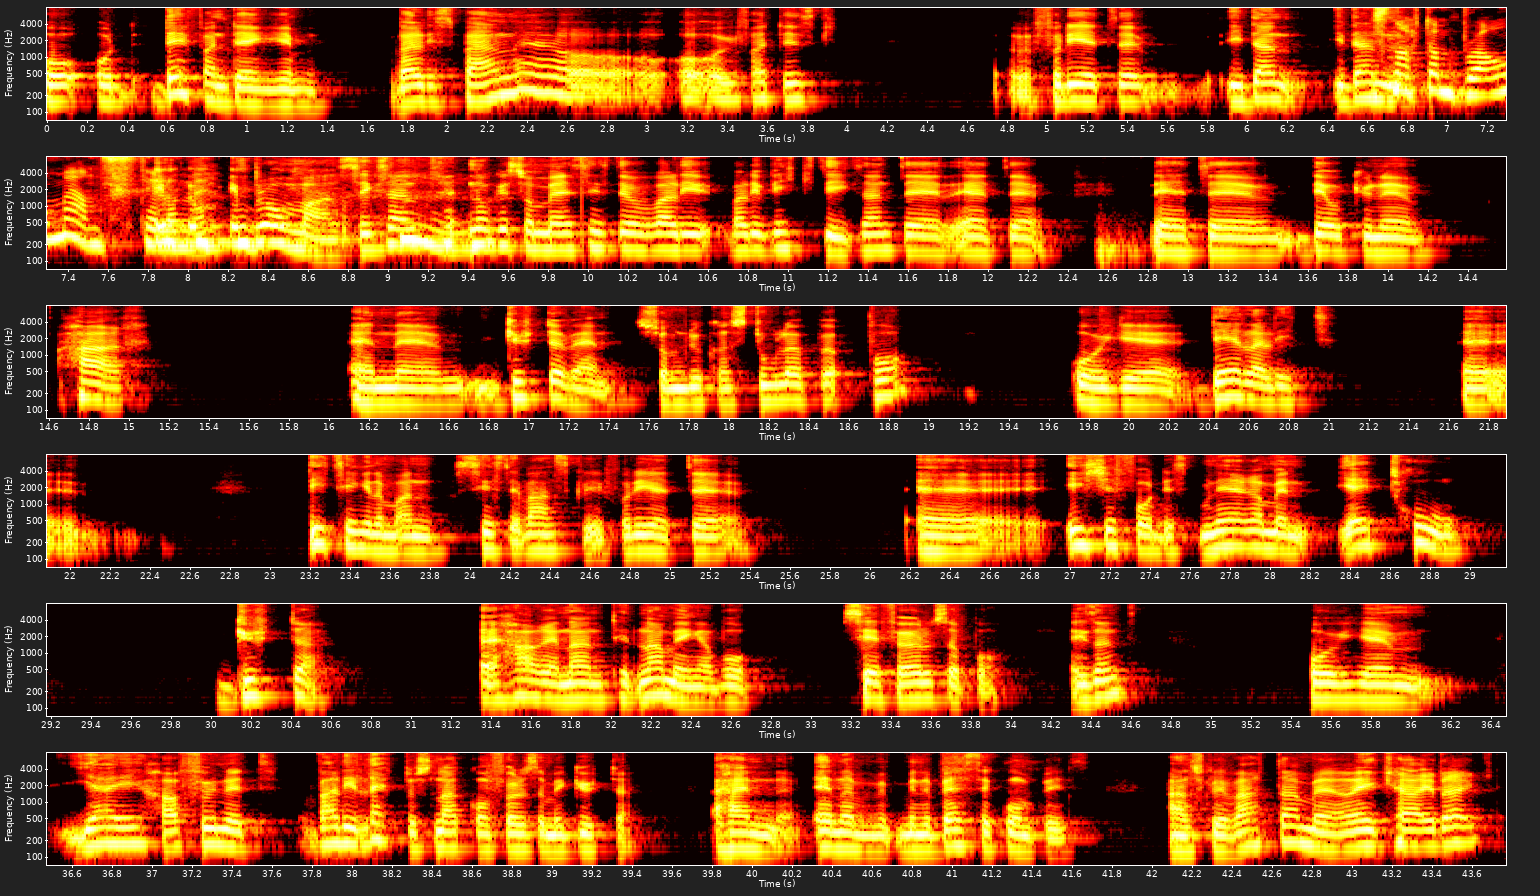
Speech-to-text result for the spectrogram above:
Og, og det fant jeg veldig spennende, og, og, og faktisk eh, fordi at eh, i den, i den snakket om bromance, til og med. en bromance, ikke sant? Noe som jeg synes er var veldig, veldig viktig. Ikke sant? Det, det, at, det, at, det å kunne ha en guttevenn som du kan stole på, og dele litt eh, de tingene man syns er vanskelig. Fordi at eh, Ikke for å diskriminere, men jeg tror gutter eh, har en annen tilnærming av å se følelser på. Ikke sant? Og eh, jeg har funnet veldig lett å snakke om følelser med gutter. Han, en av mine beste kompis han skulle vært der, men han er ikke her i dag.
